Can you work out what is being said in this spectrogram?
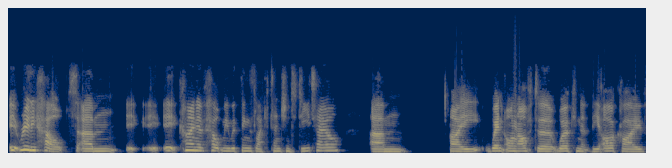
it really helped. Um, it, it, it, kind of helped me with things like attention to detail. Um, I went on after working at the archive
